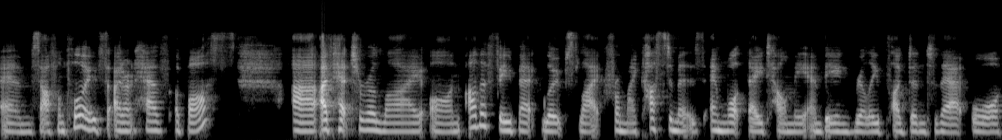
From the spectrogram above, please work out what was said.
am self employed, so I don't have a boss. Uh, I've had to rely on other feedback loops, like from my customers and what they tell me, and being really plugged into that, or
